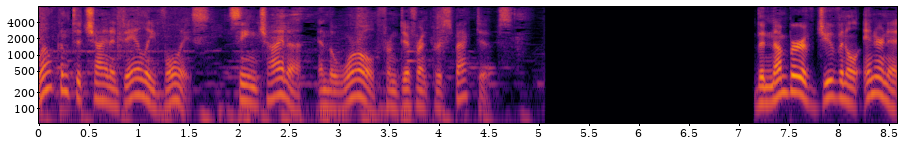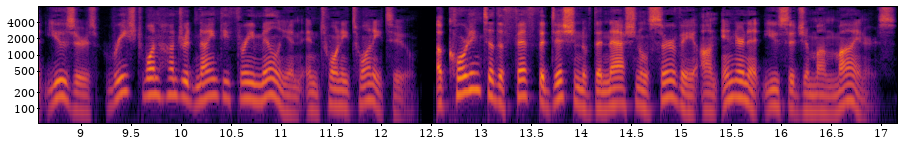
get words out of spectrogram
Welcome to China Daily Voice, seeing China and the world from different perspectives. The number of juvenile internet users reached 193 million in 2022, according to the fifth edition of the National Survey on Internet Usage Among Minors.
